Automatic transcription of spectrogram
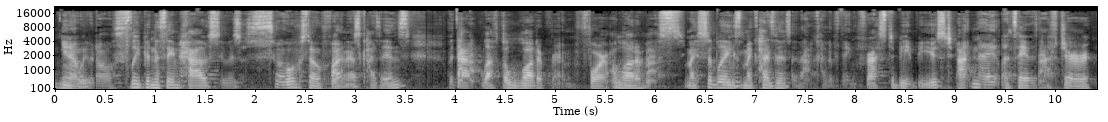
You know, we would all sleep in the same house. It was so so fun as cousins. But that left a lot of room for a lot of us, my siblings, my cousins, and that kind of thing, for us to be abused at night. Let's say it was after,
